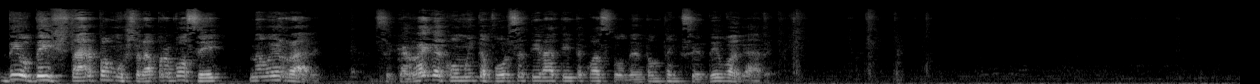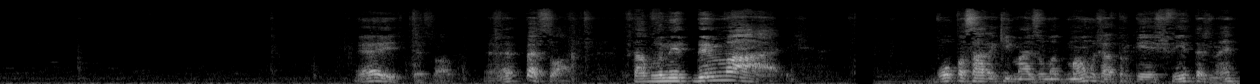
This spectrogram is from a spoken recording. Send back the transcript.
deu de estar para mostrar para você não errar. Se carrega com muita força, tira a tinta quase toda. Então tem que ser devagar. É aí, pessoal. É, pessoal. Está bonito demais. Vou passar aqui mais uma de mão. Já troquei as fitas, né?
